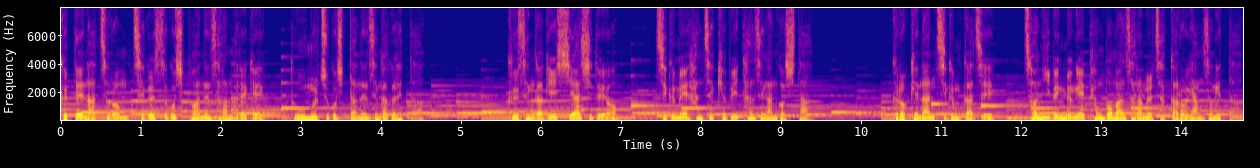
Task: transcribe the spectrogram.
그때 나처럼 책을 쓰고 싶어 하는 사람들에게 도움을 주고 싶다는 생각을 했다. 그 생각이 씨앗이 되어 지금의 한책협이 탄생한 것이다. 그렇게 난 지금까지 1200명의 평범한 사람을 작가로 양성했다.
